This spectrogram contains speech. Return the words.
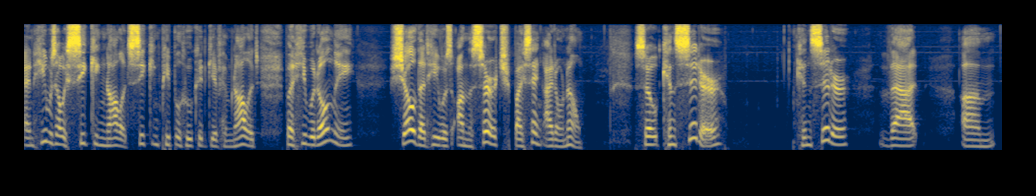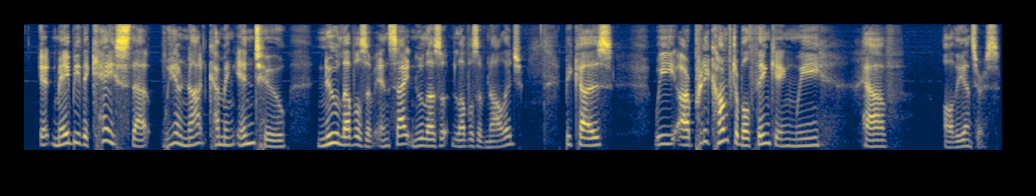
And he was always seeking knowledge, seeking people who could give him knowledge. But he would only show that he was on the search by saying, I don't know. So consider, consider that um, it may be the case that we are not coming into new levels of insight, new levels of knowledge, because we are pretty comfortable thinking we have all the answers.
